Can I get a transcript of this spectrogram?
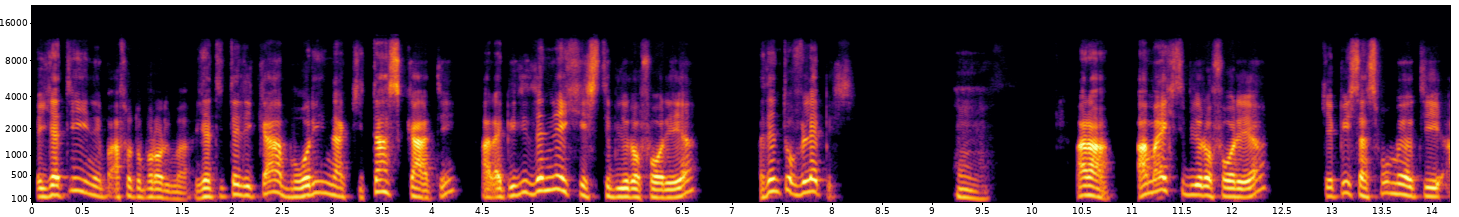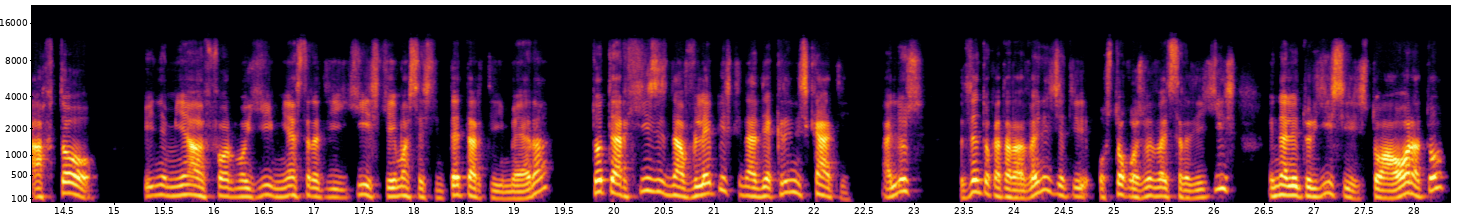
Ε, γιατί είναι αυτό το πρόβλημα; Γιατί τελικά μπορεί να κοιτάς κάτι, αλλά επειδή δεν έχεις την πληροφορία, δεν το βλέπεις. Άρα, άμα έχεις την πληροφορία, και επίσης ας πούμε ότι αυτό είναι μια εφαρμογή μια στρατηγική και είμαστε στην τέταρτη ημέρα, τότε αρχίζεις να βλέπεις και να διακρίνεις κάτι. Αλλιώς δεν το καταλαβαίνεις, γιατί ο στόχος βέβαια της στρατηγικής είναι να λειτουργήσει στο αόρατο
